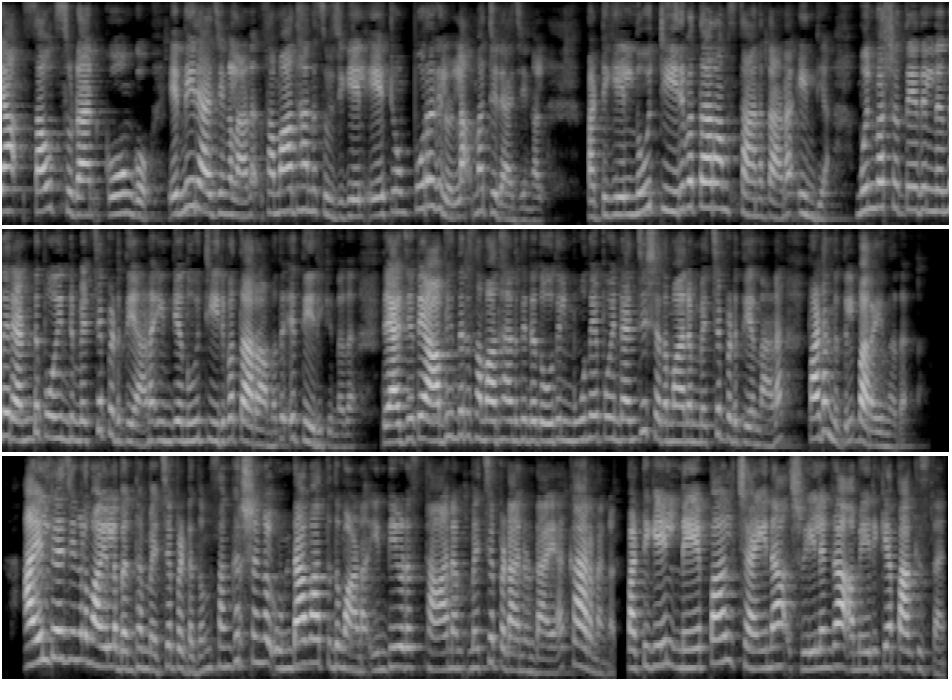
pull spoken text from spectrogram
Syria South Sudan Congo എന്നീ രാജ്യങ്ങളാണ് സമാധാന സൂചികയിൽ ഏറ്റവും പുറകിലുള്ള മറ്റു രാജ്യങ്ങൾ. പട്ടികയിൽ നൂറ്റി ഇരുപത്തി ആറാം സ്ഥാനത്താണ് ഇന്ത്യ. മുൻവർഷത്തേതിൽ നിന്ന് രണ്ട് പോയിന്റ് മെച്ചപ്പെടുത്തിയാണ് ഇന്ത്യ നൂറ്റി ഇരുപത്തി ആറാമത് എത്തിയിരിക്കുന്നത്. രാജ്യത്തെ ആഭ്യന്തര സമാധാനത്തിന്റെ തോതിൽ മൂന്ന് പോയിന്റ് അഞ്ച് ശതമാനം മെച്ചപ്പെടുത്തിയെന്നാണ് പഠനത്തിൽ പറയുന്നത്. അയൽ രാജ്യങ്ങളുമായുള്ള ബന്ധം മെച്ചപ്പെട്ടതും സംഘർഷങ്ങൾ ഉണ്ടാവാത്തതുമാണ് ഇന്ത്യയുടെ സ്ഥാനം മെച്ചപ്പെടാനുണ്ടായ കാരണങ്ങൾ. പട്ടികയിൽ നേപ്പാൾ ചൈന ശ്രീലങ്ക അമേരിക്ക പാകിസ്ഥാൻ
